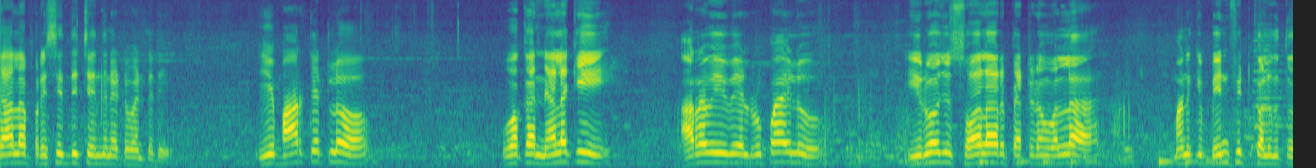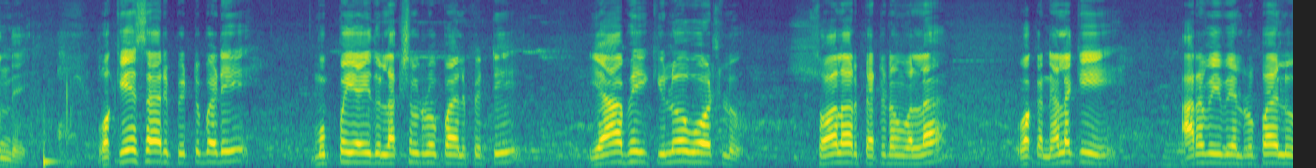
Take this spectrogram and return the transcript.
చాలా ప్రసిద్ధి చెందినటువంటిది. ఈ మార్కెట్లో ఒక నెలకి అరవై వేల రూపాయలు ఈరోజు సోలార్ పెట్టడం వల్ల మనకి బెనిఫిట్ కలుగుతుంది. ఒకేసారి పెట్టుబడి ముప్పై ఐదు లక్షల రూపాయలు పెట్టి యాభై కిలో ఓట్లు సోలార్ పెట్టడం వల్ల ఒక నెలకి అరవై వేల రూపాయలు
